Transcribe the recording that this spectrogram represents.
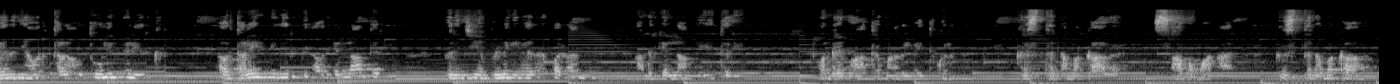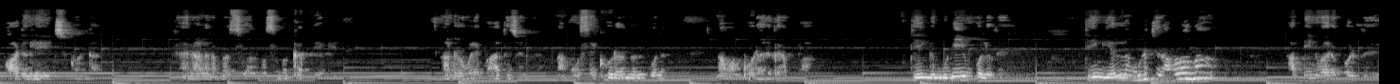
வேதனையும் அவர் தலை அவர் தோளின் மேலே இருக்குது. அவர் தலையின் மீது இருக்குது அவருக்கு எல்லாம் தெரியும். பிரிஞ்சு என் பிள்ளைங்க வேதனைப்படுறாங்க அவருக்கு எல்லாமே தெரியும். ஒன்றை மாத்திரம் மனதில் வைத்துக் கொள்ளுங்கள். கிறிஸ்து நமக்காக சாபமானார். கிறிஸ்து நமக்காக பாடுகளை ஏற்றுக்கொண்டார். அதனால நம்ம சுவர்ம சுமக்க தேவையில்லை அன்று உங்களை பார்த்து சொல்லுவேன் நம்ம உசை கூட இருந்தது போல. நம்ம கூட இருக்கிறப்பா தீங்கு முடியும் பொழுது தீங்கு எல்லாம் முடிச்சது அவ்வளவுதான். அப்படின்னு வரும் பொழுது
